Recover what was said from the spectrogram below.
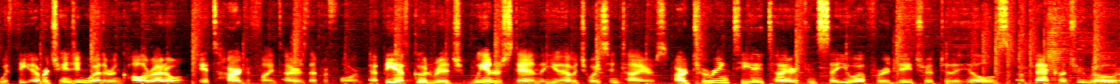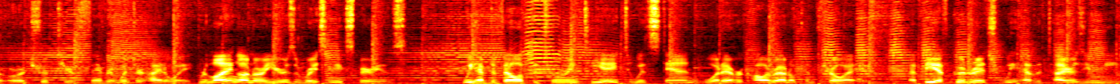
With the ever-changing weather in Colorado, it's hard to find tires that perform. At BF Goodrich, we understand that you have a choice in tires. Our Touring TA tire can set you up for a day trip to the hills, a backcountry road, or a trip to your favorite winter hideaway, relying on our years of racing experience. We have developed the Touring TA to withstand whatever Colorado can throw at you. At BF Goodrich, we have the tires you need.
